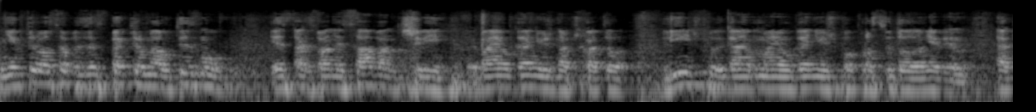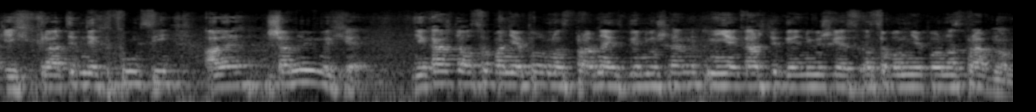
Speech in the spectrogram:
niektóre osoby ze spektrum autyzmu jest tak zwany savant, czyli mają geniusz na przykład do liczb, mają geniusz po prostu do, nie wiem, jakichś kreatywnych funkcji, ale szanujmy się. Nie każda osoba niepełnosprawna jest geniuszem i nie każdy geniusz jest osobą niepełnosprawną.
